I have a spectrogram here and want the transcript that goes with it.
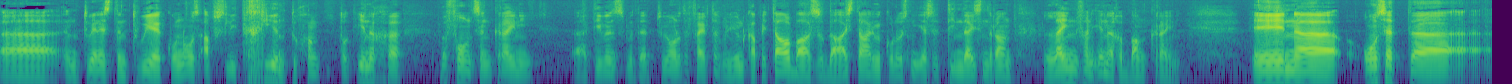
uh in 2002 kon ons absoluut geen toegang tot enige befondsing kry nie. Uh Tewens met 'n 250 miljoen kapitaalbasis op daai stadium kon ons nie eers 'n 10000 rand lyn van enige bank kry nie. En uh ons het uh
